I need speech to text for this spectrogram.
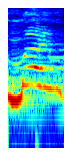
Mãe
